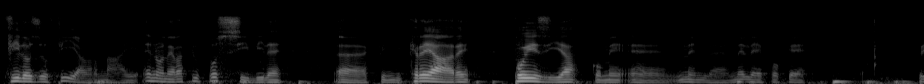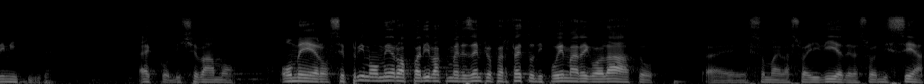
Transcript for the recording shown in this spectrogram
filosofia ormai e non era più possibile eh, quindi creare poesia come eh, nel, nelle epoche primitive. Ecco, dicevamo, Omero, se prima Omero appariva come l'esempio perfetto di poema regolato, eh, insomma la sua Iliade, la sua Odissea,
